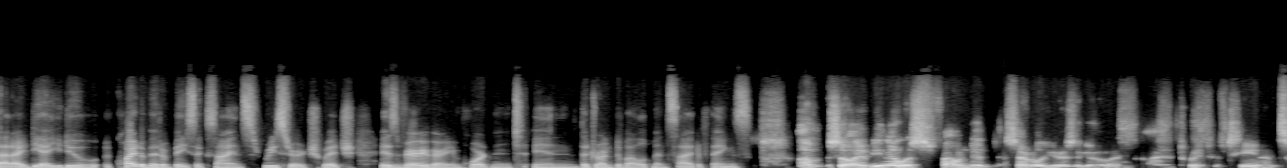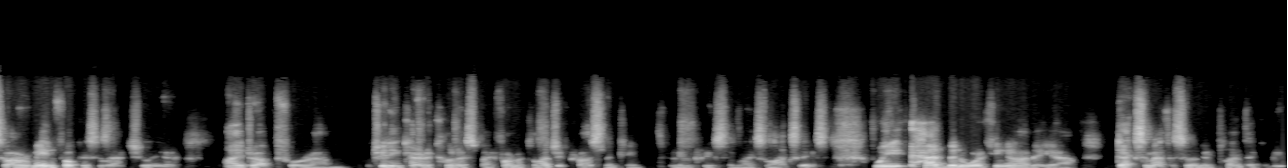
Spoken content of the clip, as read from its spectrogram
that idea. You do quite a bit of basic science research, which is very very important in the drug development side of things. Um, so iVeena was founded several years ago in, in 2015, and so our main focus is actually a eye drop for um, treating keratoconus by pharmacologic cross-linking through increasing lysyl oxidase. We had been working on a uh, dexamethasone implant that could be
